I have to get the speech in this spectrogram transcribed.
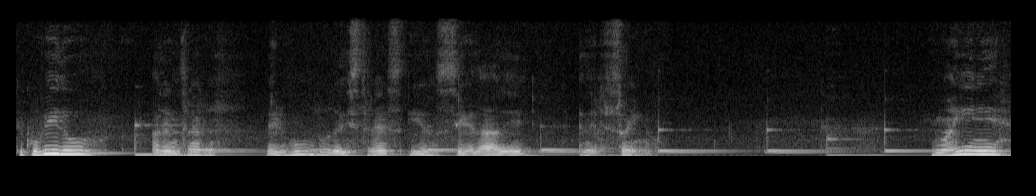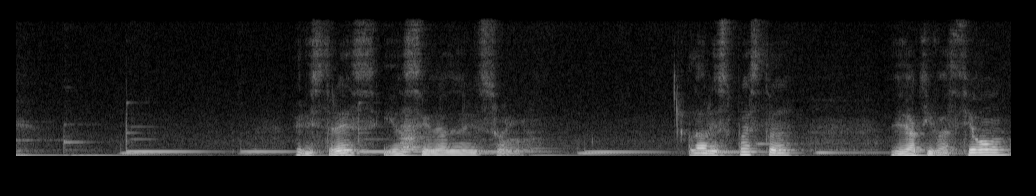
Te convido a entrar en el mundo del estrés y ansiedad en el sueño. Imagine el estrés y ansiedad en el sueño. La respuesta de activación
